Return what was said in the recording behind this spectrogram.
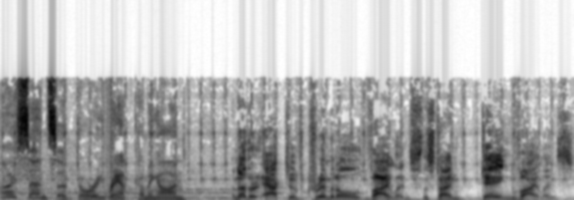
I sense a Dori rant coming on. Another act of criminal violence, this time gang violence.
